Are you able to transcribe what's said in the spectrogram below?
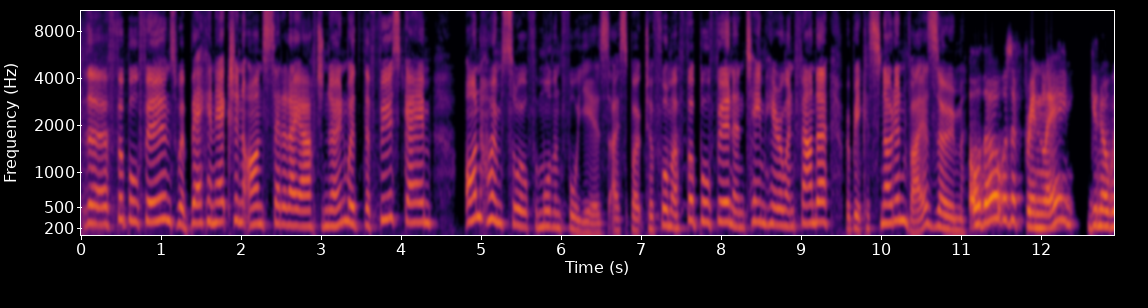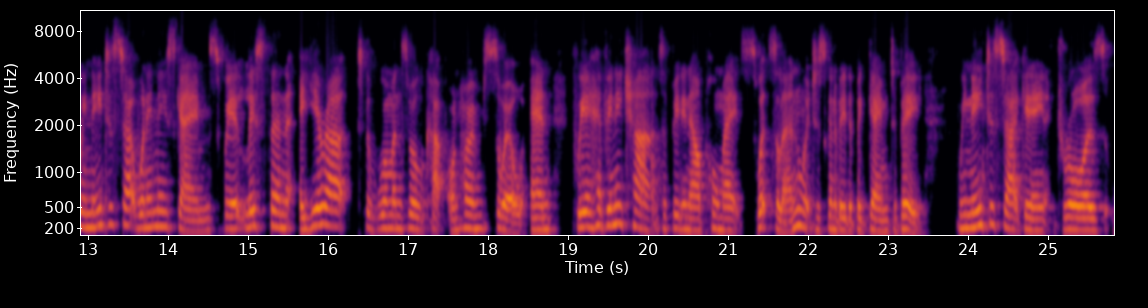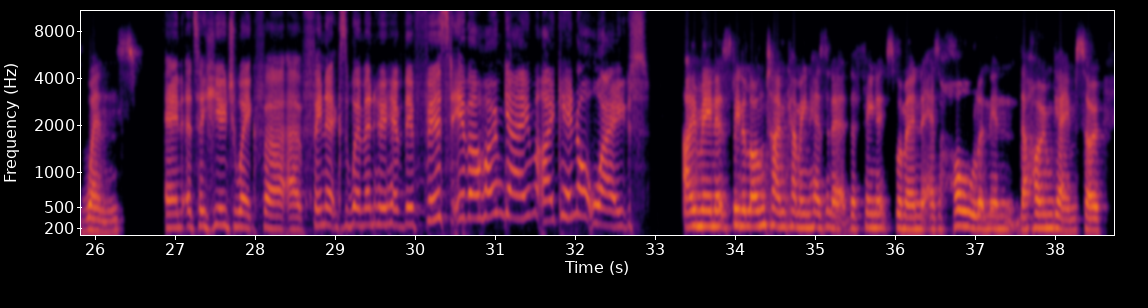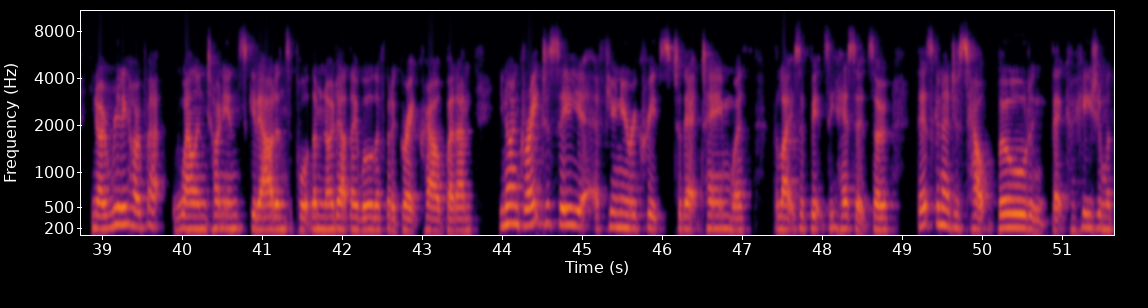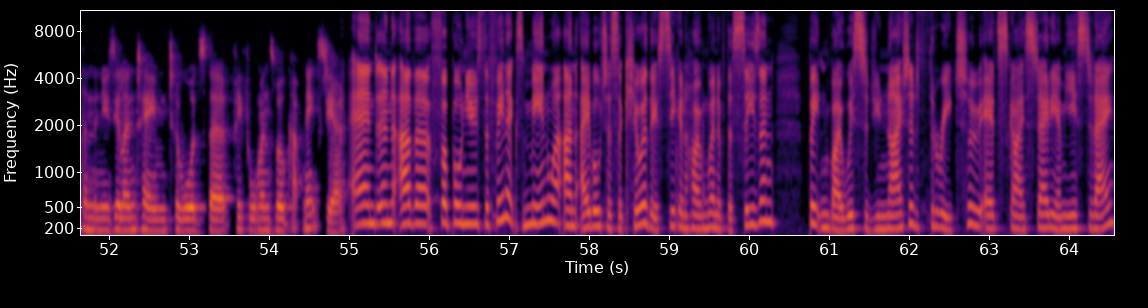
The football ferns were back in action on Saturday afternoon with the first game on home soil for more than four years. I spoke to former football fern and team heroine founder Rebecca Sowden via Zoom. Although it was a friendly, you know, we need to start winning these games. We're less than a year out to the Women's World Cup on home soil. And if we have any chance of beating our pool mates Switzerland, which is going to be the big game to beat, we need to start getting draws, wins, and it's a huge week for uh, Phoenix women who have their first ever home game. I cannot wait. I mean, it's been a long time coming, hasn't it? The Phoenix women as a whole, and then the home game. So, you know, really hope Wellingtonians get out and support them. No doubt they will. They've got a great crowd. But, um, you know, and great to see a few new recruits to that team with the likes of Betsy Hassett. So that's going to just help build that cohesion within the New Zealand team towards the FIFA Women's World Cup next year. And in other football news, the Phoenix men were unable to secure their second home win of the season, beaten by Western United 3 2 at Sky Stadium yesterday.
